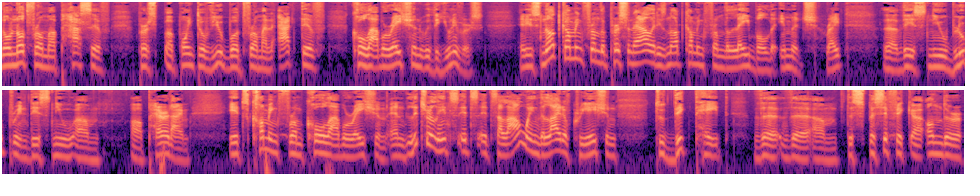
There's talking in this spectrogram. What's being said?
no not from a passive pers- uh, point of view but from an active collaboration with the universe. And it's not coming from the personality it's not coming from the label the image right uh, this new blueprint, this new um, uh, paradigm. It's coming from collaboration, and literally, it's it's it's allowing the light of creation to dictate the the um, the specific uh, under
